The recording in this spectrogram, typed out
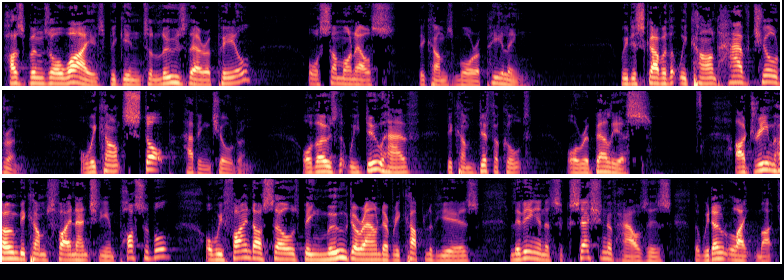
Husbands or wives begin to lose their appeal or someone else becomes more appealing. We discover that we can't have children or we can't stop having children or those that we do have become difficult or rebellious. Our dream home becomes financially impossible, or we find ourselves being moved around every couple of years, living in a succession of houses that we don't like much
